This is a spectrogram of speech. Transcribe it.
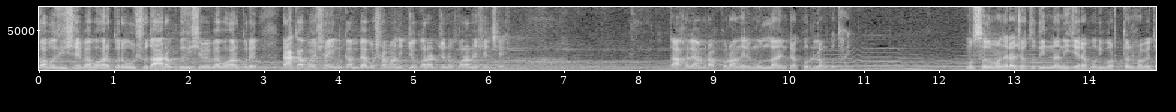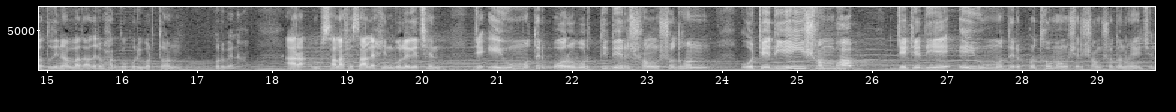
কবজ হিসেবে ব্যবহার করে, ওষুধ, আরোগ্য হিসেবে ব্যবহার করে টাকা পয়সা ইনকাম ব্যবসা বাণিজ্য করার জন্য কোরআন এসেছে। তাহলে আমরা কোরআনের মূল্যায়নটা করলাম কোথায়? মুসলমানেরা যতদিন না নিজেরা পরিবর্তন হবে, ততদিন আল্লাহ তাদের ভাগ্য পরিবর্তন করবে না। আর সালাফে সালেহিন বলে গেছেন যে, এই উম্মতের পরবর্তীদের সংশোধন ওটে দিয়েই সম্ভব, যেটে দিয়ে এই উম্মতের প্রথম অংশের সংশোধন হয়েছিল।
